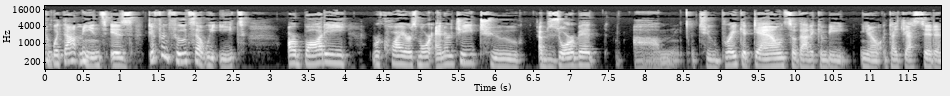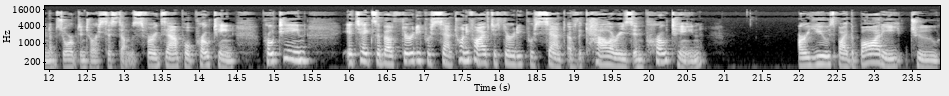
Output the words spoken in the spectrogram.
And what that means is different foods that we eat, our body requires more energy to absorb it, um, to break it down so that it can be, you know, digested and absorbed into our systems. For example, protein. Protein, it takes about 30%, 25 to 30% of the calories in protein are used by the body to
